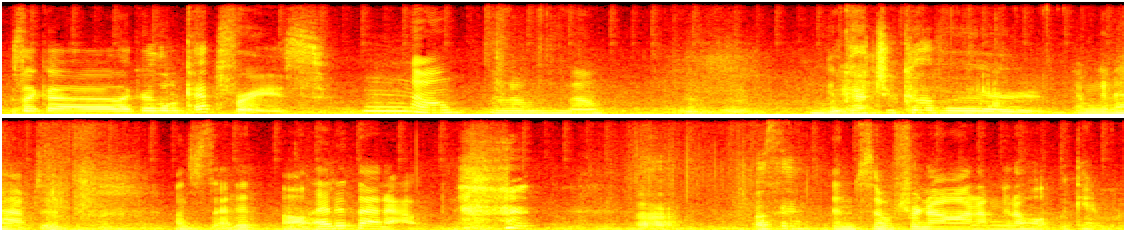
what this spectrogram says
It's like a like our little catchphrase. No, no, no. We got you covered. I'm gonna have to. I'll just edit. I'll edit that out. Uh, okay. and so for now on, I'm gonna hold the camera.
